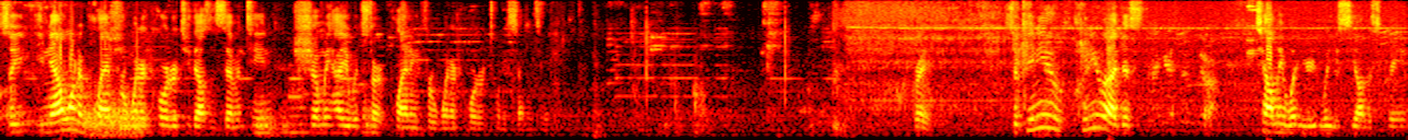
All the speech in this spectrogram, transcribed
So, you now want to plan for winter quarter 2017. Show me how you would start planning for winter quarter 2017. Great. So, can you can you uh, just tell me what you what you see on the screen?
